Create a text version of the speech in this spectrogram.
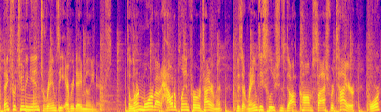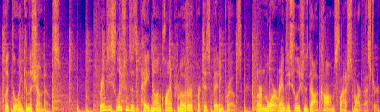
Thanks for tuning in to Ramsey Everyday Millionaires. To learn more about how to plan for retirement, visit RamseySolutions.com slash retire or click the link in the show notes. Ramsey Solutions is a paid non-client promoter of participating pros. Learn more at RamseySolutions.com slash smartvestor.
